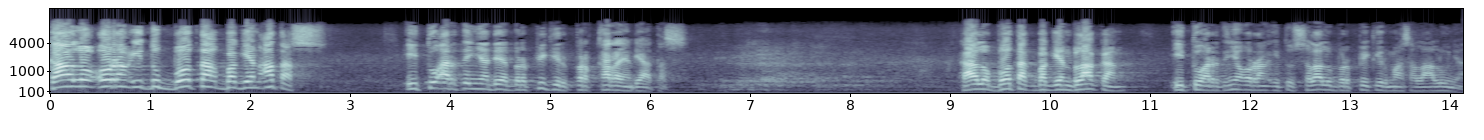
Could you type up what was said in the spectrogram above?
Kalau orang itu botak bagian atas, itu artinya dia berpikir perkara yang di atas. Kalau botak bagian belakang, itu artinya orang itu selalu berpikir masa lalunya.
